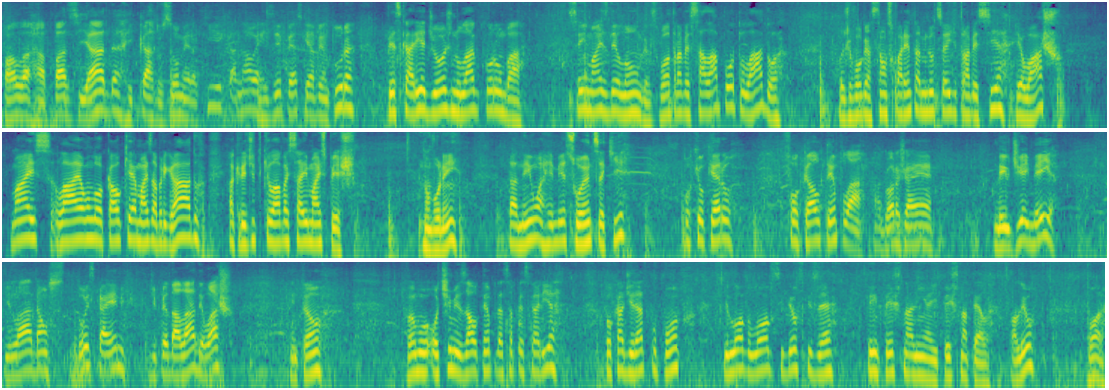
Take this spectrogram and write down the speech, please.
Fala rapaziada, Ricardo Sommer aqui, canal RZ Pesca e Aventura. Pescaria de hoje no Lago Corumbá. Sem mais delongas, vou atravessar lá pro outro lado, ó. Hoje eu vou gastar uns 40 minutos aí de travessia, eu acho. Mas lá é um local que é mais abrigado. Acredito que lá vai sair mais peixe. Não vou nem dar nenhum arremesso antes aqui Porque eu quero focar o tempo lá. Agora já é meio dia e meia e lá dá uns 2 km de pedalada, eu acho. Então, vamos otimizar o tempo dessa pescaria, tocar direto pro ponto e logo logo, se Deus quiser, tem peixe na linha aí, peixe na tela. Valeu? Bora!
